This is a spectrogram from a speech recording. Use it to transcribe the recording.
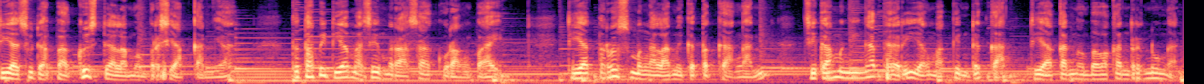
dia sudah bagus dalam mempersiapkannya, tetapi dia masih merasa kurang baik. Dia terus mengalami ketegangan jika mengingat hari yang makin dekat dia akan membawakan renungan.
